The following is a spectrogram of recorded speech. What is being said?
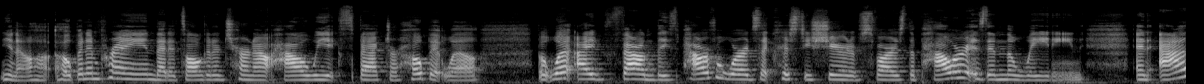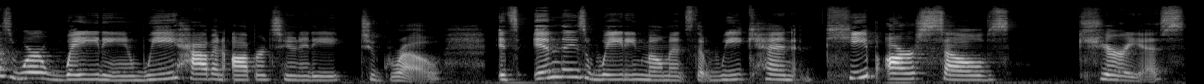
you know, hoping and praying that it's all going to turn out how we expect or hope it will. But what I found these powerful words that Christy shared as far as the power is in the waiting. And as we're waiting, we have an opportunity to grow. It's in these waiting moments that we can keep ourselves curious.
